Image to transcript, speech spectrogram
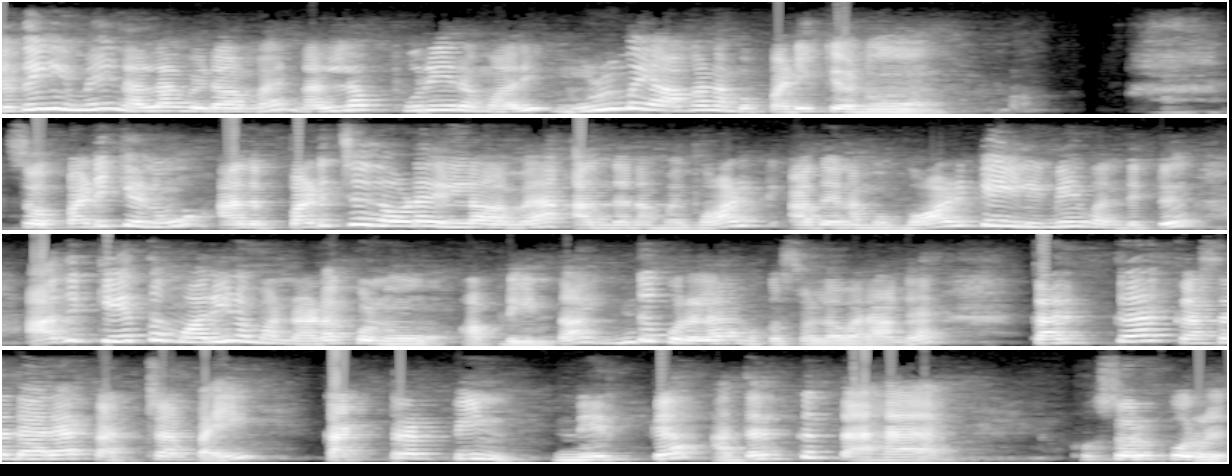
எதையுமே நல்லா விடாம நல்லா புரியுற மாதிரி முழுமையாக நம்ம படிக்கணும். சோ படிக்கணும். அதை படிச்சதோட இல்லாம அந்த நம்ம வாழ்க்கை அதை நம்ம வாழ்க்கையிலுமே வந்துட்டு அதுக்கேத்த மாதிரி நம்ம நடக்கணும் அப்படின்னு தான் இந்த குரலை நமக்கு சொல்ல வராங்க. கற்க கசடர கற்றப்பை கற்ற பின் நிற்க அதற்கு தக. சொற்பொருள்.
